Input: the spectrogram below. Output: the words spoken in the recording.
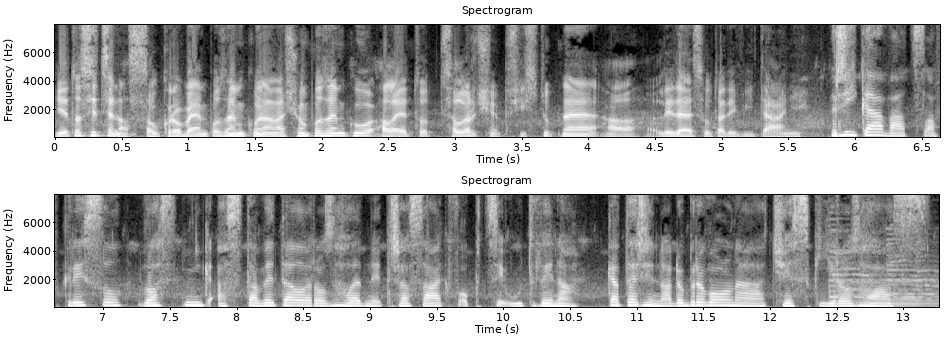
Je to sice na soukromém pozemku, na našem pozemku, ale je to celoročně přístupné a lidé jsou tady vítáni. Říká Václav Krysl, vlastník a stavitel rozhledny Třasák v obci Útvina. Kateřina Dobrovolná, Český rozhlas.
